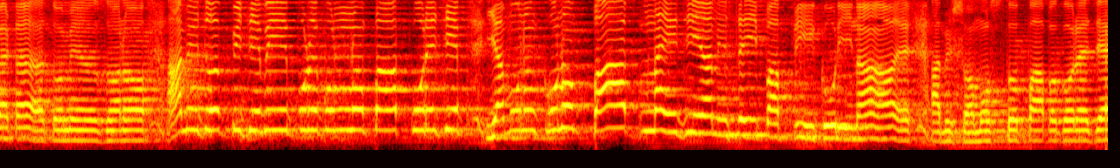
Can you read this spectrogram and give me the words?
বেটা, তুমি শোনো, আমি তো পৃথিবী পরিপূর্ণ পাপ করেছি, এমন কোনো পাপ নাই যে আমি সেই পাপটি করি না আমি সমস্ত পাপ করেছে,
